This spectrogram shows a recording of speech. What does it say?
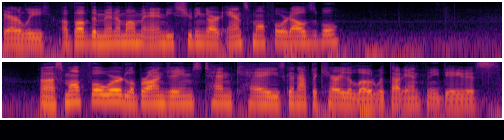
barely above the minimum, and he's shooting guard and small forward eligible. Uh, small forward, LeBron James, 10K. He's going to have to carry the load without Anthony Davis.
